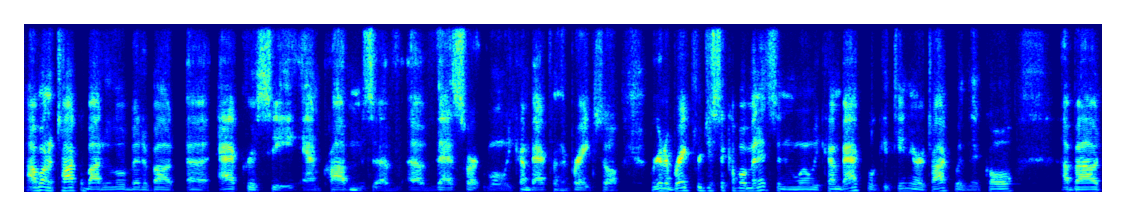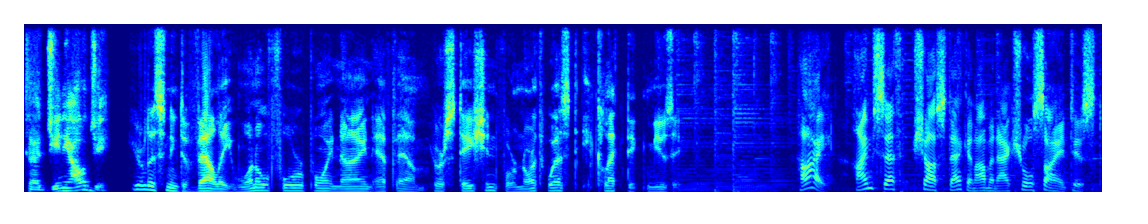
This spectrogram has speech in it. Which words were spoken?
Bunny hole. I want to talk about a little bit about uh, accuracy and problems of, of that sort when we come back from the break. So we're going to break for just a couple of minutes. And when we come back, we'll continue our talk with Nicole about uh, genealogy. You're listening to Valley 104.9 FM, your station for Northwest eclectic music. Hi. I'm Seth Shostak, and I'm an actual scientist,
